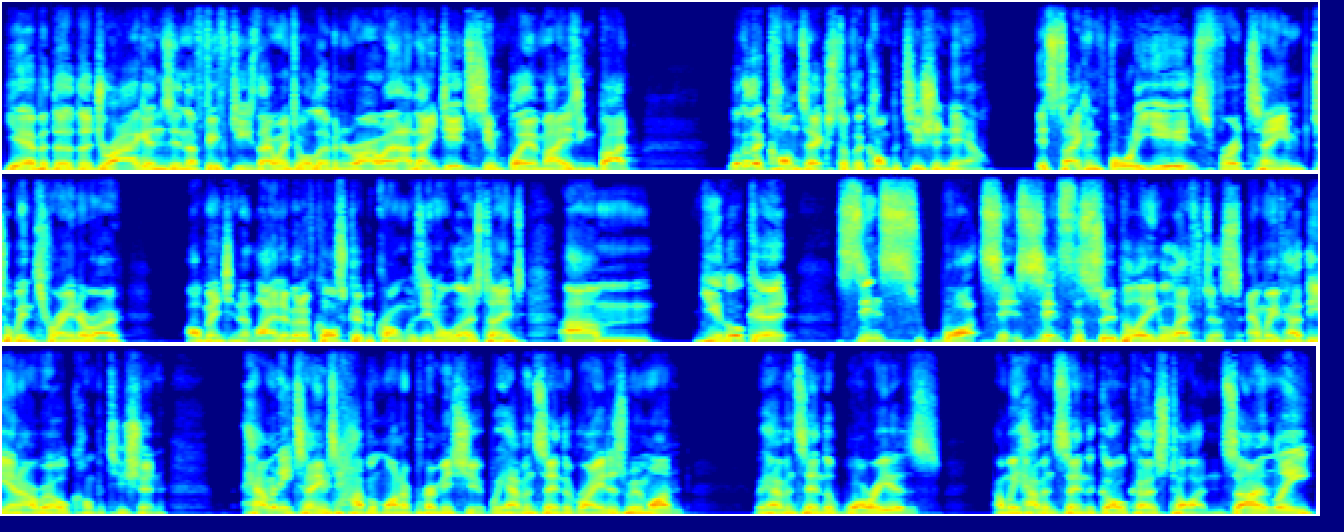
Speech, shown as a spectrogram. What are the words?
yeah, but the, the Dragons in the 50s, they went to 11 in a row, and, they did. Simply amazing. But look at the context of the competition now. It's taken 40 years for a team to win three in a row. I'll mention it later, but of course, Cooper Cronk was in all those teams. Um, you look at since what? Since, since the Super League left us and we've had the NRL competition, how many teams haven't won a premiership? We haven't seen the Raiders win one. We haven't seen the Warriors, and we haven't seen the Gold Coast Titans. So only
